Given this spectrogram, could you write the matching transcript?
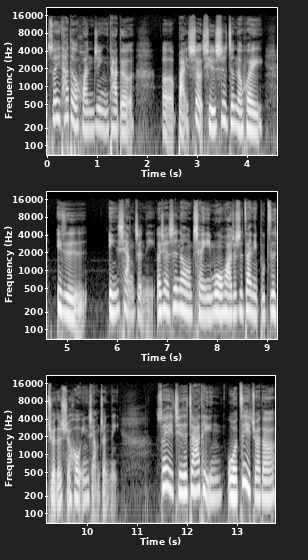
所以它的环境、它的呃摆设，其实是真的会一直影响着你，而且是那种潜移默化，就是在你不自觉的时候影响着你。所以其实家庭，我自己觉得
